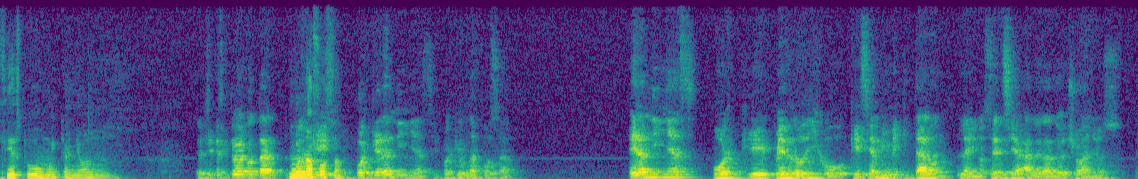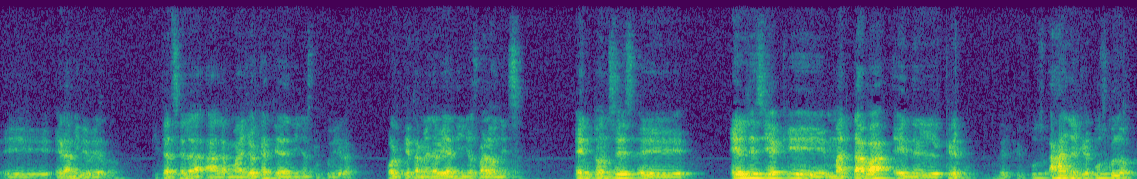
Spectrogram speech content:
sí estuvo muy cañón. Es que, te voy a contar. Una fosa. ¿Por qué eran niñas y por qué una fosa? Eran niñas porque Pedro dijo que si a mí me quitaron la inocencia a la edad de 8 años, eh, era mi deber, ¿no? Quitársela a la mayor cantidad de niños que pudiera. Porque también había niños varones. Entonces, eh, él decía que mataba en el, crepúsculo,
